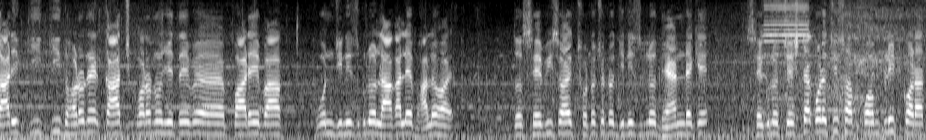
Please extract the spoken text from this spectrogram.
গাড়ি কি কি ধরনের কাজ করানো যেতে পারে বা কোন জিনিসগুলো লাগালে ভালো হয়? তো সে বিষয়ে ছোট ছোট জিনিসগুলো ধ্যান রেখে সেগুলো চেষ্টা করেছি, সব কমপ্লিট করার।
